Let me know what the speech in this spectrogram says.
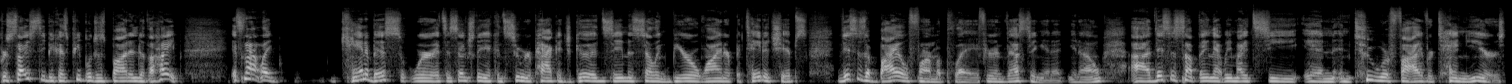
precisely because people just bought into the hype. It's not like cannabis, where it's essentially a consumer packaged good, same as selling beer or wine or potato chips, this is a biopharma play if you're investing in it. You know, uh, this is something that we might see in in two or five or ten years.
